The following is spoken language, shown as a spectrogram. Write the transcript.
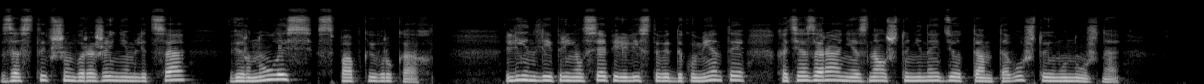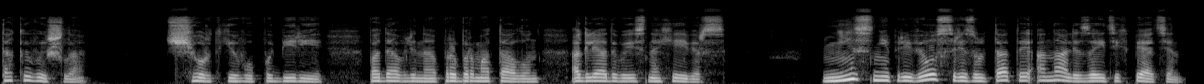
застывшим выражением лица, вернулась с папкой в руках. Линли принялся перелистывать документы, хотя заранее знал, что не найдет там того, что ему нужно. Так и вышло. «Черт его побери!» — подавленно пробормотал он, оглядываясь на Хейверс. Низ не привез результаты анализа этих пятен.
